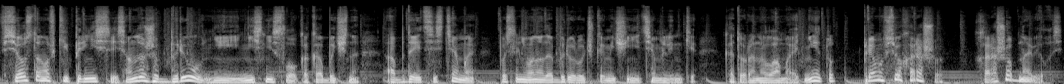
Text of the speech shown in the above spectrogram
Все установки перенеслись. Оно даже брю не, не снесло, как обычно. Апдейт системы, после него надо брю ручками чинить тем линки, которые оно ломает. Нет, тут прямо все хорошо. Хорошо обновилось.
